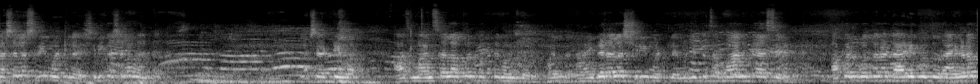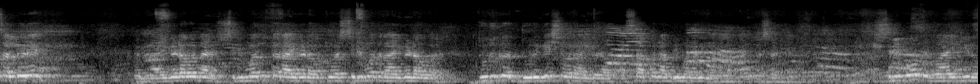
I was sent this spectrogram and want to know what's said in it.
कशाला श्री म्हटलंय? श्री कशाला म्हणतात? लक्षात ठेवा. आज माणसाला आपण फक्त म्हणतो पण रायगडाला श्री म्हटलंय म्हणजे त्याचा मान काय असेल? आपण बोलताना डायरेक्ट बोलतो रायगडावर चाललो रे. पण रायगडावर नाही श्रीमंत रायगडावर किंवा श्रीमंत रायगडावर. दुर्ग दुर्गेश्वर रायगडावर असं आपण अभिमानाने म्हणायला पाहिजे लक्षात श्रीमद रायगिरो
